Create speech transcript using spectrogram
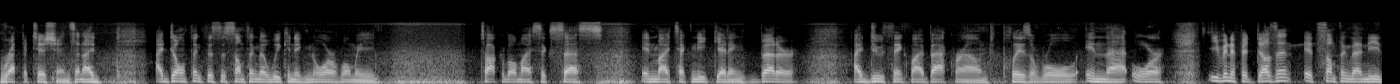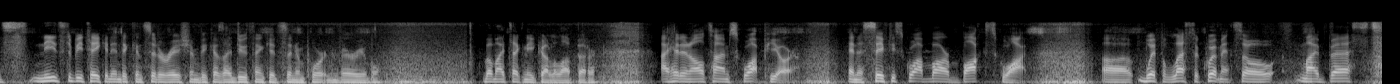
repetitions. And I, I don't think this is something that we can ignore when we talk about my success in my technique getting better. I do think my background plays a role in that or even if it doesn't, it's something that needs needs to be taken into consideration because I do think it's an important variable but my technique got a lot better. I hit an all-time squat PR and a safety squat bar box squat uh, with less equipment. So my best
